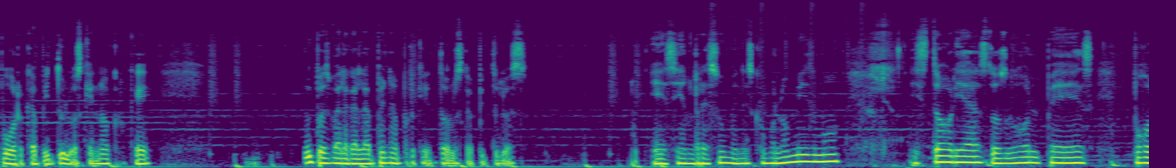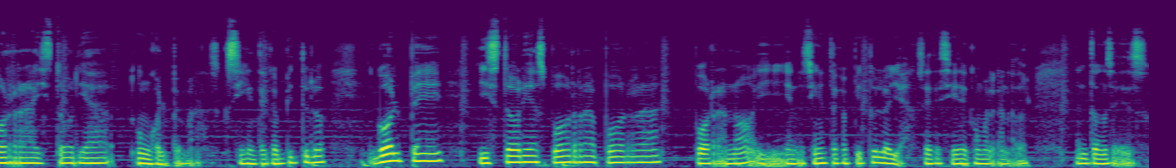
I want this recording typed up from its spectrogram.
por capítulos que no creo que pues valga la pena porque todos los capítulos eh, si en resumen es como lo mismo historias dos golpes porra historia un golpe más. Siguiente capítulo golpe historias porra porra porra no y en el siguiente capítulo ya se decide como el ganador. Entonces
